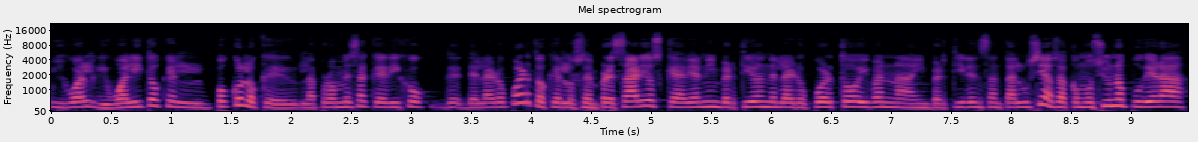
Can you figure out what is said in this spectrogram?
Igual, igualito que el poco lo que la promesa que dijo del aeropuerto, que los empresarios que habían invertido en el aeropuerto iban a invertir en Santa Lucía, o sea, como si uno pudiera,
